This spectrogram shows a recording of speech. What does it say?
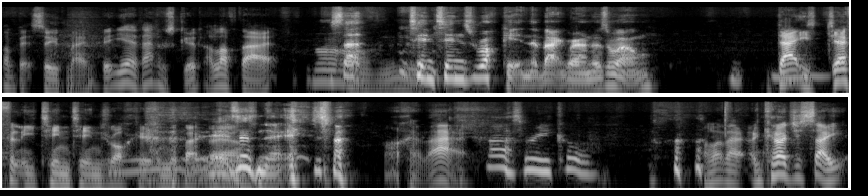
a bit Superman, but yeah, that was good. I love that. Is that Tintin's rocket in the background as well? That is definitely Tintin's rocket in the background. is, isn't it? Like- Look at that. That's really cool. I like that. And can I just say,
